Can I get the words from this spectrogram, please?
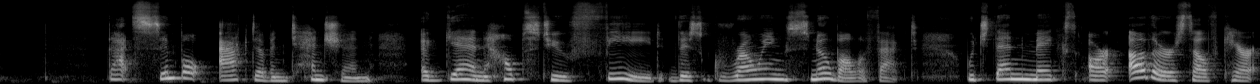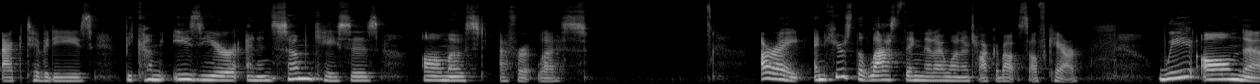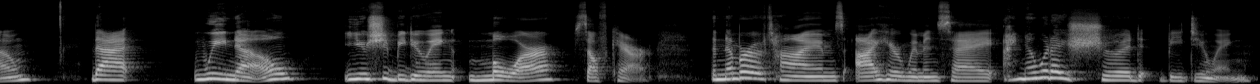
That simple act of intention again helps to feed this growing snowball effect, which then makes our other self care activities become easier and, in some cases, almost effortless. All right, and here's the last thing that I want to talk about self care. We all know that we know you should be doing more self care. The number of times I hear women say, I know what I should be doing,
